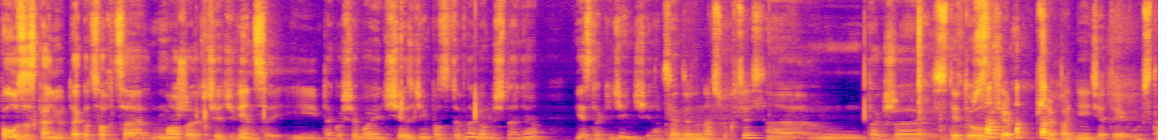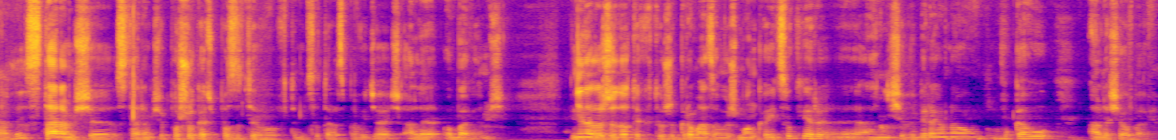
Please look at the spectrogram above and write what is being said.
po uzyskaniu tego, co chce, może chcieć więcej i tego się boję. Dzisiaj jest dzień pozytywnego myślenia. Jest taki dzień dzisiaj. Względu na sukces? Em, Także Z tytułu prze, przepadnięcia tej ustawy? staram się, staram się poszukać pozytywu w tym, co teraz powiedziałeś, ale obawiam się. Nie należę do tych, którzy gromadzą już mąkę i cukier, y, ani się wybierają na WKU, ale się obawiam.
